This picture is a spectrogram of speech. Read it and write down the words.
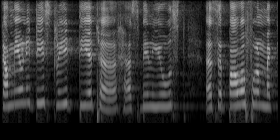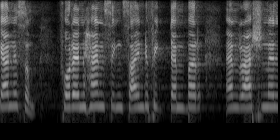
Community street theatre has been used as a powerful mechanism for enhancing scientific temper and rational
